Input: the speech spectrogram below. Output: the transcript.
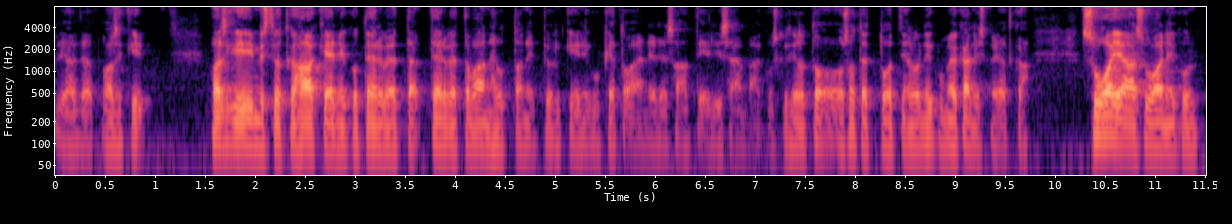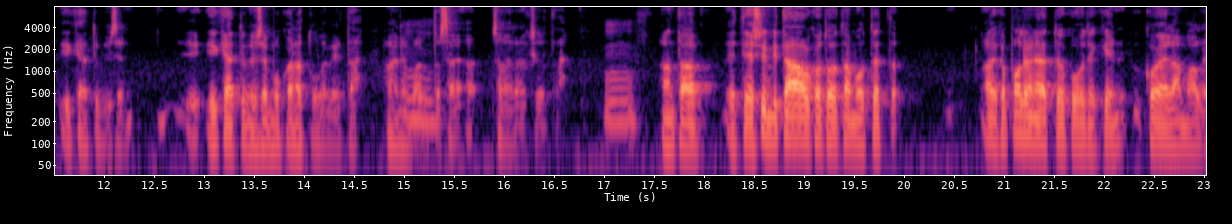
ja, ja varsinkin, varsinkin ihmiset, jotka hakee niin kuin terveyttä, terveyttä vanheutta, niin pyrkii niin kuin ketoaineiden saatiin lisäämään, koska siellä on osoitettu, että niillä on niin kuin mekanismeja, jotka suojaa sinua niin kuin ikääntymisen, ikääntymisen mukana tulevilta ainevaluuttasairauksilta. Mm. Antaa, ei tietysti mitään aukotonta, mutta että aika paljon näyttöä kuitenkin koeelämälle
